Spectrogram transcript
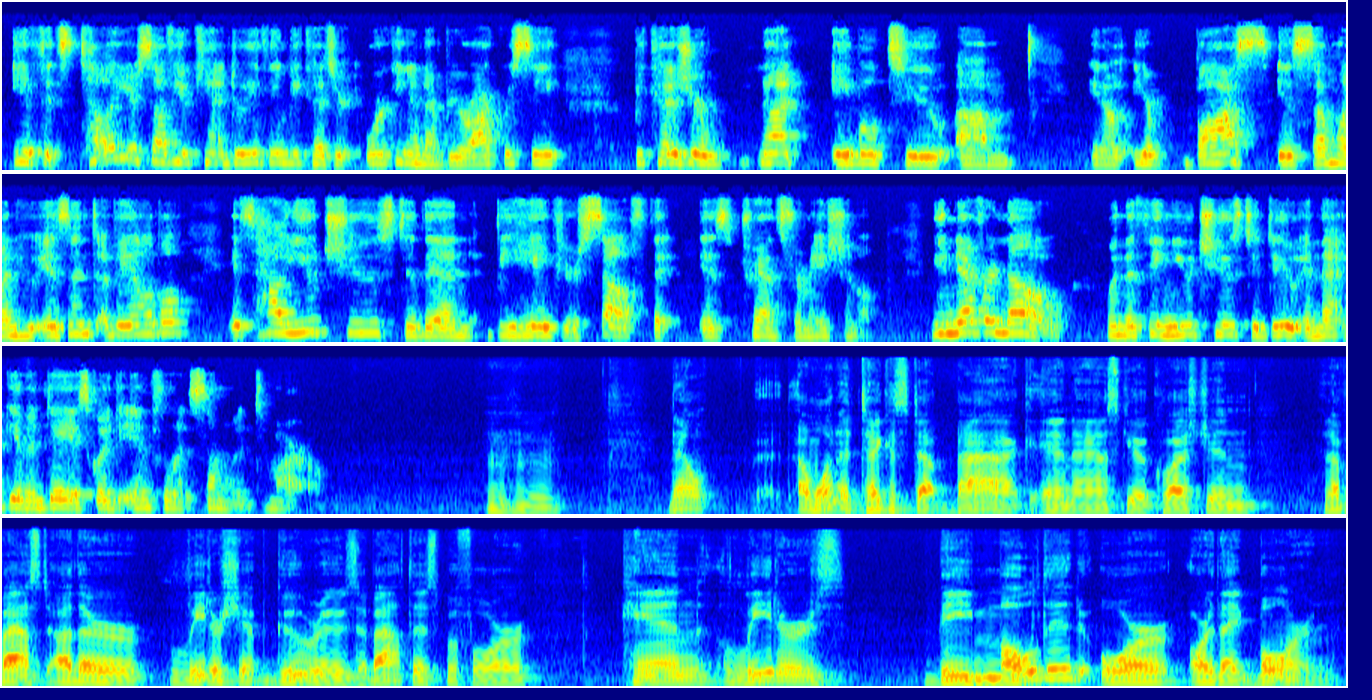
if it's telling yourself you can't do anything because you're working in a bureaucracy, because you're not able to, um, you know, your boss is someone who isn't available, it's how you choose to then behave yourself that is transformational. You never know when the thing you choose to do in that given day is going to influence someone tomorrow. Mm-hmm. Now, I want to take a step back and ask you a question and I've asked other leadership gurus about this before. Can leaders be molded or are they born?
